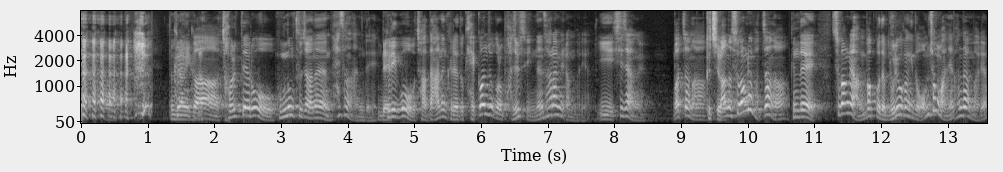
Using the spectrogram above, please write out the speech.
어. 농담입니다. 그러니까 절대로 공동 투자는 해서는 안 돼. 네. 그리고 자 나는 그래도 객관적으로 봐줄 수 있는 사람이란 말이야. 이 시장을. 맞잖아. 그쵸. 나는 수강료 받잖아. 근데 수강료 안 받고 내가 무료 강의도 엄청 많이 한단 말이야.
